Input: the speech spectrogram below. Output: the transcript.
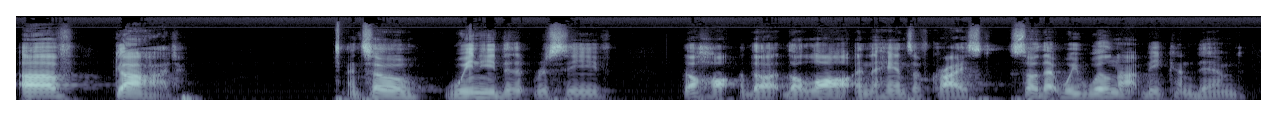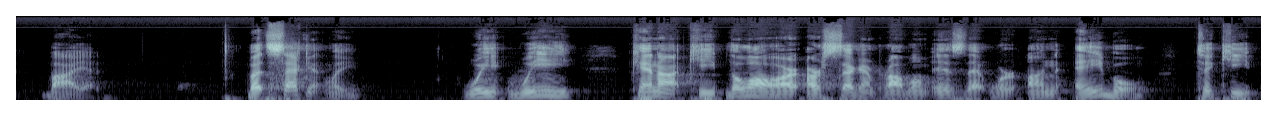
of God. And so we need to receive the, the, the law in the hands of Christ so that we will not be condemned by it. But secondly, we, we cannot keep the law. Our, our second problem is that we're unable to keep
